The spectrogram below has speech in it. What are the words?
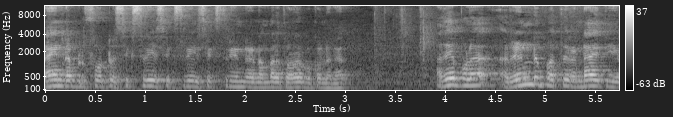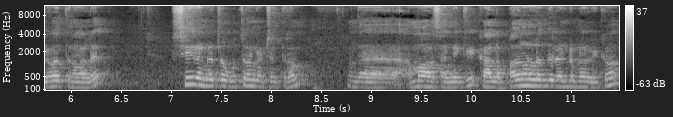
nine double four two six three six three six த்ரீன்ற நம்பரை தொடர்பு கொள்ளுங்கள். அதே போல் ரெண்டு பத்து ரெண்டாயிரத்தி இருபத்தி நாலு ஸ்ரீரங்கத்தில் உத்திர நட்சத்திரம். இந்த அமாவாசை அன்னைக்கு காலைல பதினொன்றுலேருந்து ரெண்டு மணி வரைக்கும்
